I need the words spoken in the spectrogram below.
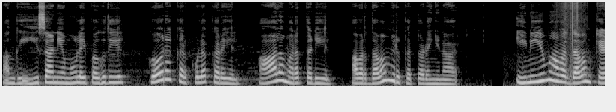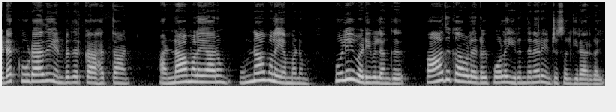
அங்கு ஈசானிய மூளை பகுதியில் கோரக்கர் குளக்கரையில் ஆலமரத்தடியில் அவர் தவம் இருக்கத் தொடங்கினார். இனியும் அவர் தவம் கெடக்கூடாது என்பதற்காகத்தான் அண்ணாமலையாரும் உண்ணாமலையம்மனும் புலி வடிவில் அங்கு பாதுகாவலர்கள் போல இருந்தனர் என்று சொல்கிறார்கள்.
